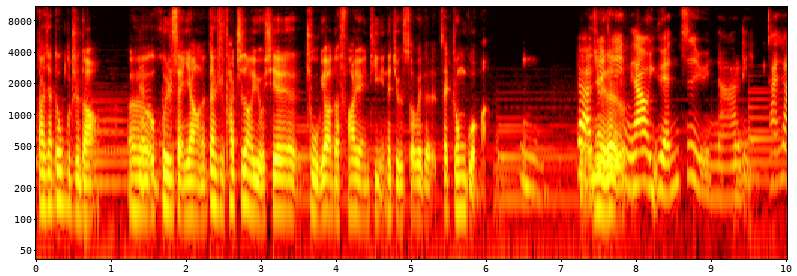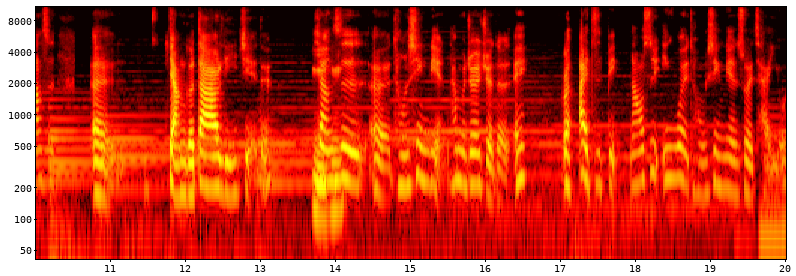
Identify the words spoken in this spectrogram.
大家都不知道，呃，会是怎样的，但是他知道有些主要的发源地，那就是所谓的在中国嘛。嗯对啊，所以就是你知道源自于哪里？你看，像是呃，讲个大家理解的，像是、嗯、呃同性恋，他们就会觉得哎，不、呃、艾滋病，然后是因为同性恋所以才有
